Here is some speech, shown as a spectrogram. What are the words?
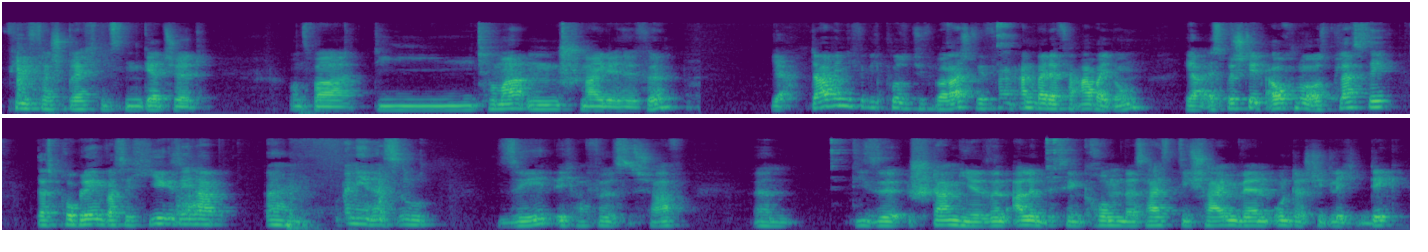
vielversprechendsten Gadget und zwar die Tomatenschneidehilfe. Ja, da bin ich wirklich positiv überrascht. Wir fangen an bei der Verarbeitung. Ja, es besteht auch nur aus Plastik. Das Problem, was ich hier gesehen habe, ähm, wenn ihr das so seht, ich hoffe, es ist scharf, ähm, diese Stangen hier sind alle ein bisschen krumm. Das heißt, die Scheiben werden unterschiedlich dick.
